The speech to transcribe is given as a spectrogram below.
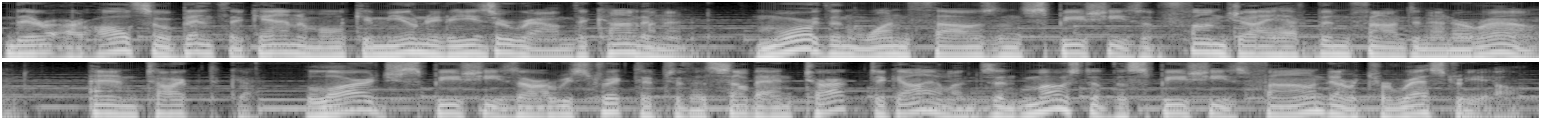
There are also benthic animal communities around the continent. More than 1,000 species of fungi have been found in and around Antarctica. Large species are restricted to the subantarctic islands and most of the species found are terrestrial.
